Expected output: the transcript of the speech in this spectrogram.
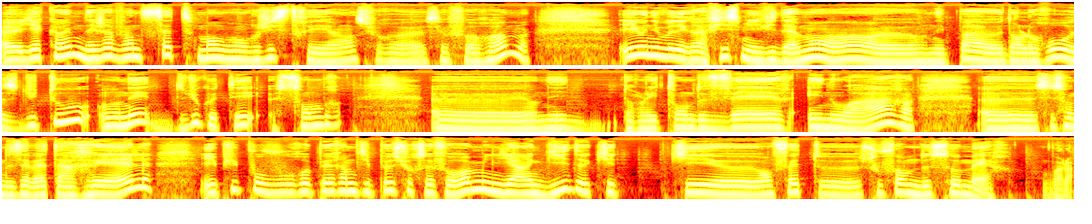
Euh, il y a quand même déjà 27 membres enregistrés hein, sur euh, ce forum. Et au niveau des graphismes, évidemment, hein, euh, on n'est pas euh, dans le rose du tout, on est du côté sombre. Euh, on est dans les tons de vert et noir. Euh, ce sont des avatars réels. Et puis pour vous repérer un petit peu sur ce forum, il y a un guide qui est, qui est euh, en fait euh, sous forme de sommaire. Voilà.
